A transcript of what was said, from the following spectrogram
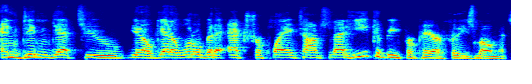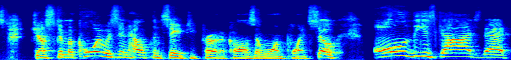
and didn't get to, you know, get a little bit of extra playing time so that he could be prepared for these moments. Justin McCoy was in health and safety protocols at one point. So all of these guys that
